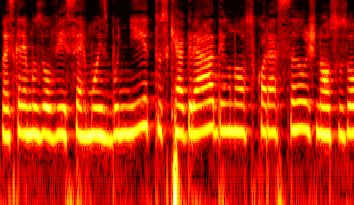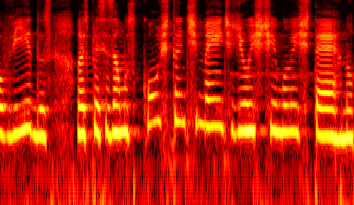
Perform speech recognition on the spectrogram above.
Nós queremos ouvir sermões bonitos que agradem o nosso coração, os nossos ouvidos. Nós precisamos constantemente de um estímulo externo.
